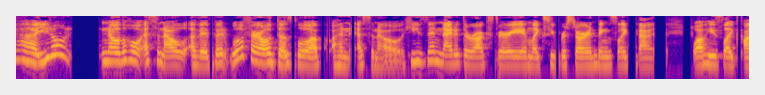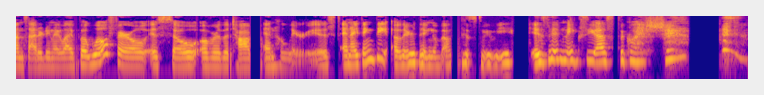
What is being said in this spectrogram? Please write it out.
uh, you don't know the whole SNL of it, but Will Ferrell does blow up on SNL. He's in Night at the Roxbury and like Superstar and things like that while he's like on Saturday Night Live. But Will Ferrell is so over the top and hilarious. And I think the other thing about this movie is it makes you ask the question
